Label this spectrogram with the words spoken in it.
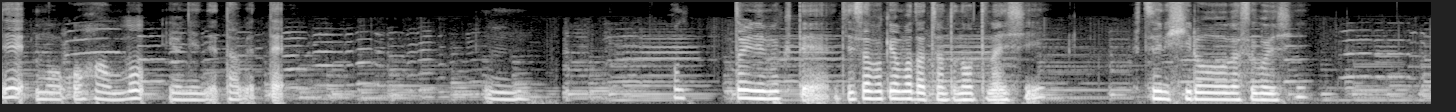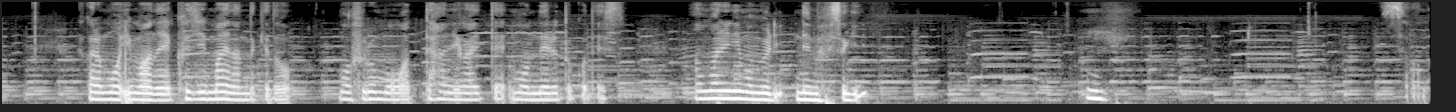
で、もうご飯も4人で食べて。当に眠くて、時差ボケはまだちゃんと治ってないし、普通に疲労がすごいし。だからもう今はね、9時前なんだけど、もう風呂も終わって歯磨いて、もう寝るとこです。あんまりにも無理。眠すぎ。うん。そうね。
